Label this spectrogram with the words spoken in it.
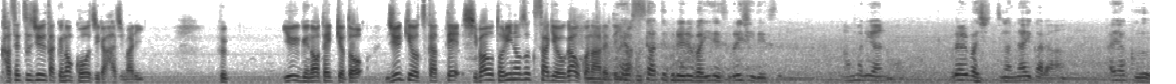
仮設住宅の工事が始まり遊具の撤去と重機を使って芝を取り除く作業が行われています。早くってくれればいいです。嬉しいです。あんまりあのプライバシーがないから早く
